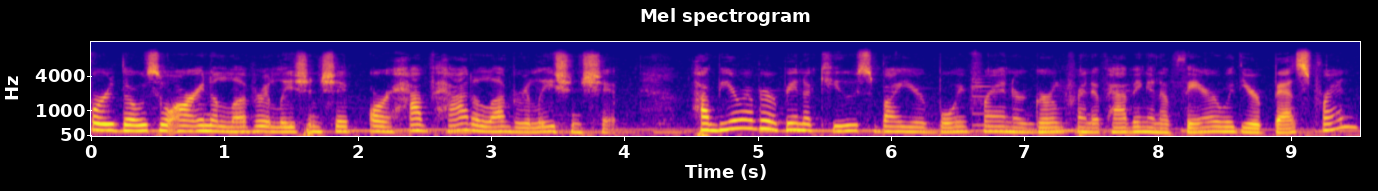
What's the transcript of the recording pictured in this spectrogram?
For those who are in a love relationship or have had a love relationship, have you ever been accused by your boyfriend or girlfriend of having an affair with your best friend?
